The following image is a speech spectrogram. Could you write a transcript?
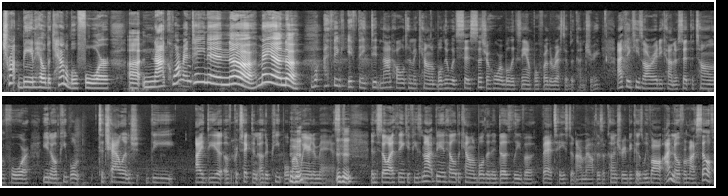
Trump being held accountable for uh, not quarantining? Uh, man, uh, Well, I think if they did not hold him accountable, they would set such a horrible example for the rest of the country. I think he's already kind of set the tone for you know people to challenge the idea of protecting other people by mm-hmm. wearing a mask. Mm-hmm. And so I think if he's not being held accountable, then it does leave a bad taste in our mouth as a country because we've all, I know for myself,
